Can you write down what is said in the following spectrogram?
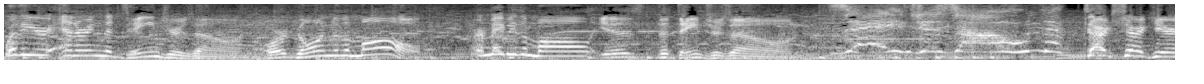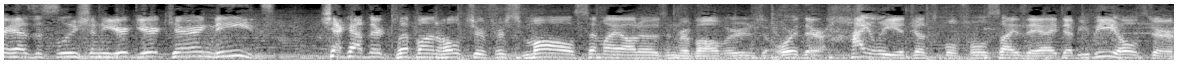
Whether you're entering the danger zone or going to the mall, or maybe the mall is the danger zone. Danger Zone! Dark Star Gear has a solution to your gear carrying needs. Check out their clip on holster for small semi autos and revolvers, or their highly adjustable full size AIWB holster.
